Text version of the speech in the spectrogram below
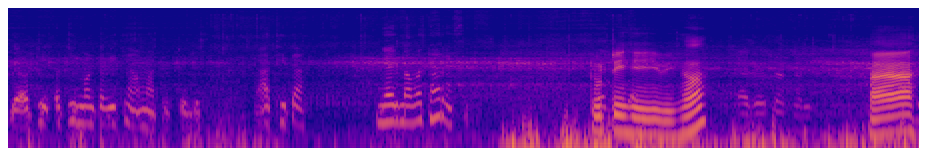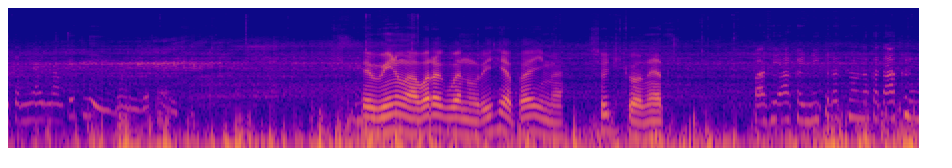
બે અઢી અઢી મણ તો વીખે આમાં તૂટી ગઈ આથી તા ન્યારમાં વધારે છે. તૂટી હે એવી હા? હા. આથી કેટલી વધારે એ વીણમાં વરગવાનું રહી ભાઈ માં સુજકો ને પાછી આ કઈ નીકળત ન નકર આખડી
